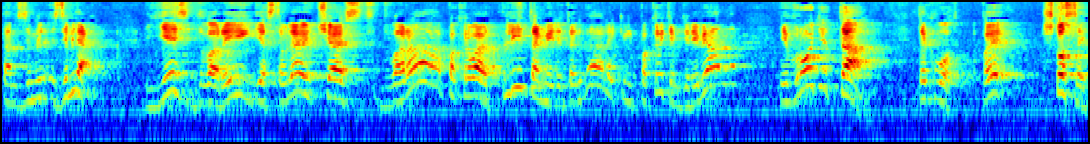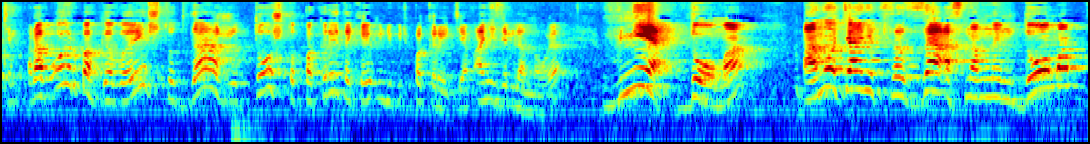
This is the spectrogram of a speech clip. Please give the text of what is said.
там земля, земля. Есть дворы, где оставляют часть двора, покрывают плитами или так далее, каким-то покрытием деревянным, и вроде там. Так вот, что с этим? Рав Ойрбах говорит, что даже то, что покрыто каким-нибудь покрытием, а не земляное, вне дома, оно тянется за основным домом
